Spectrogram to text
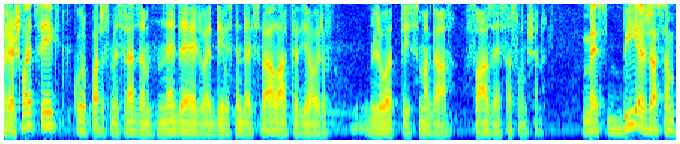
Priekšlaicīgi, kuru parasti mēs redzam nedēļu vai divas nedēļas vēlāk, kad jau ir ļoti smagā fāzē saslimšana. Mēs bieži esam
